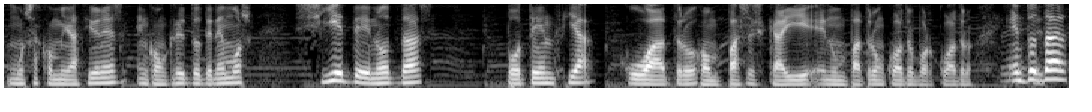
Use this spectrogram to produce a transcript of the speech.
muchas combinaciones. En concreto tenemos siete notas potencia 4 compases que hay en un patrón 4x4. En total,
